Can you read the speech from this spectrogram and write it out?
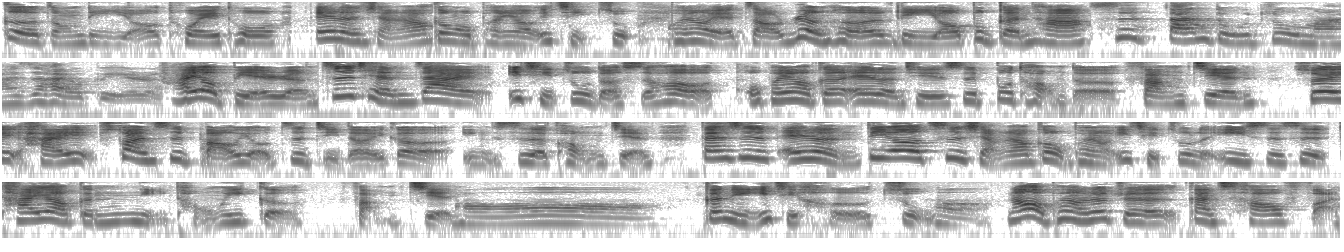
各种理由推脱 Alan 想要跟我朋友一起住，朋友也找任何理由不跟他。是单独住吗？还是还有别人？还有别人。之前在一起住的时候，我朋友跟 Alan 其实是不同的房间，所以还算是保有自己的一个隐私的空间。但是 Alan 第二次想要跟我朋友一起住的意思是，他要跟你同一个房间。哦。跟你一起合住，然后我朋友就觉得干超烦，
